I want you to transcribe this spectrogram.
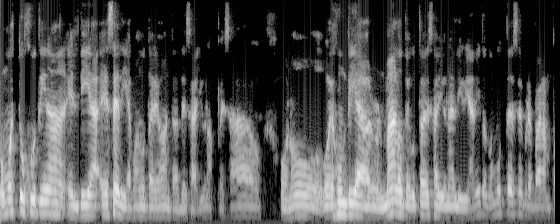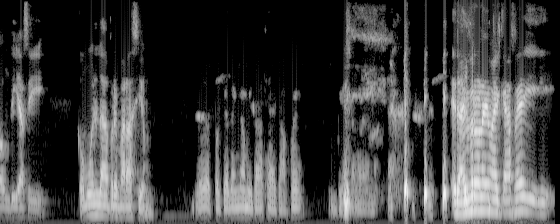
¿Cómo es tu rutina el día, ese día cuando te levantas? ¿Desayunas pesado o no? ¿O es un día normal o te gusta desayunar livianito? ¿Cómo ustedes se preparan para un día así? ¿Cómo es la preparación? Yo después que tenga mi taza de café, no hay problema el café y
